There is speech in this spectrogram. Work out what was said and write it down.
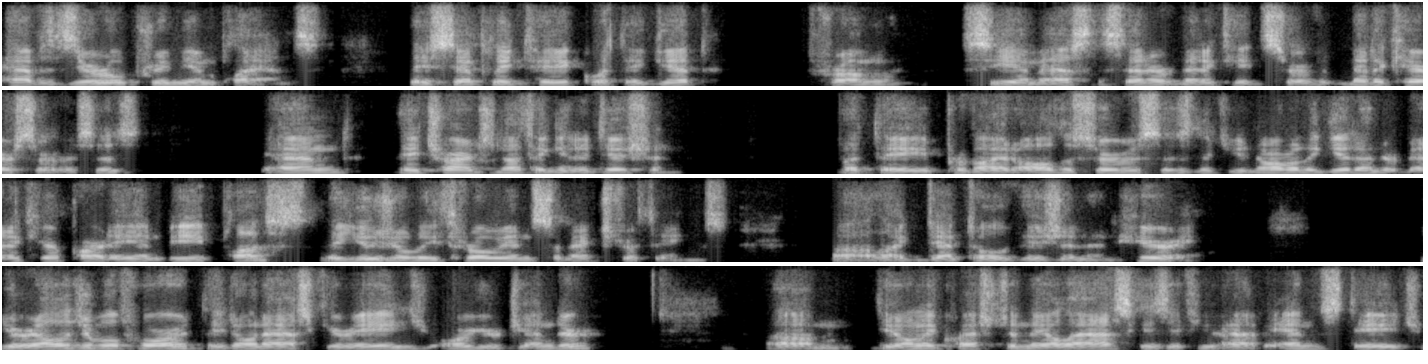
have zero premium plans. They simply take what they get from CMS, the Center of Medicaid Serv Medicare Services, and they charge nothing in addition. But they provide all the services that you normally get under Medicare Part A and B, plus they usually throw in some extra things uh, like dental, vision, and hearing. You're eligible for it. They don't ask your age or your gender. Um, the only question they'll ask is if you have end-stage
